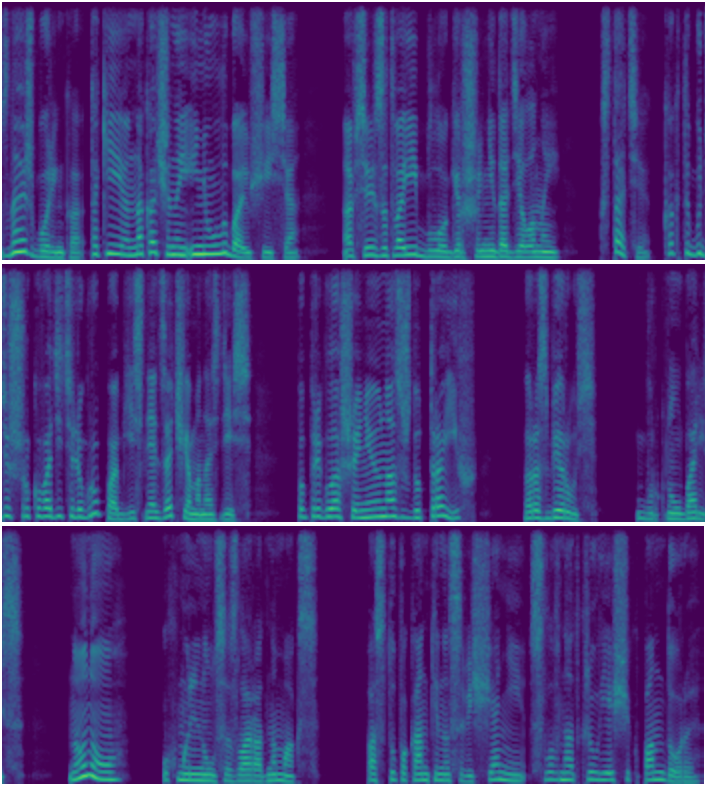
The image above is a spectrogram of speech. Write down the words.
Знаешь, Боренька, такие накачанные и не улыбающиеся. А все из-за твоей блогерши недоделанной. Кстати, как ты будешь руководителю группы объяснять, зачем она здесь? По приглашению нас ждут троих. Разберусь, буркнул Борис. Ну-ну, ухмыльнулся злорадно Макс. Поступок Анки на совещании словно открыл ящик Пандоры.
